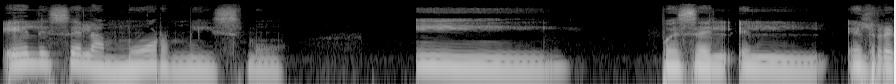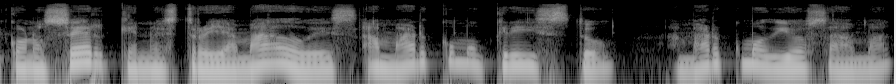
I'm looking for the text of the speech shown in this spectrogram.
Él es el amor mismo. Y pues el, el, reconocer que nuestro llamado es amar como Cristo, amar como Dios ama,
